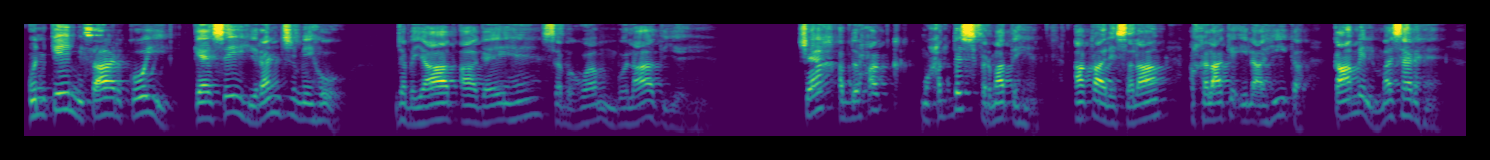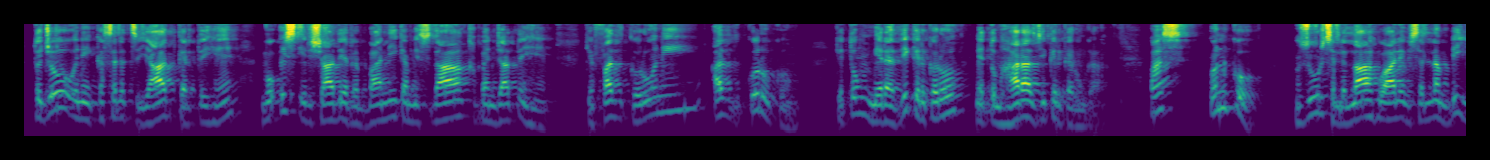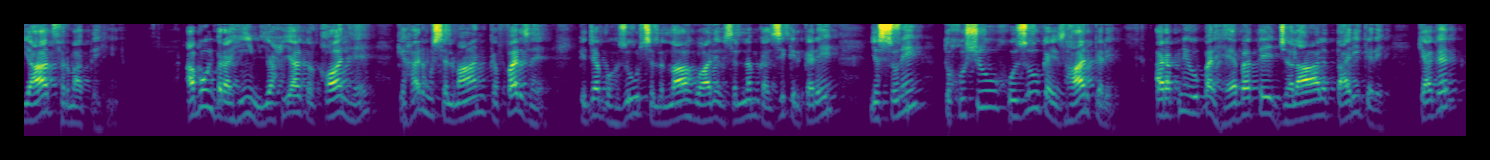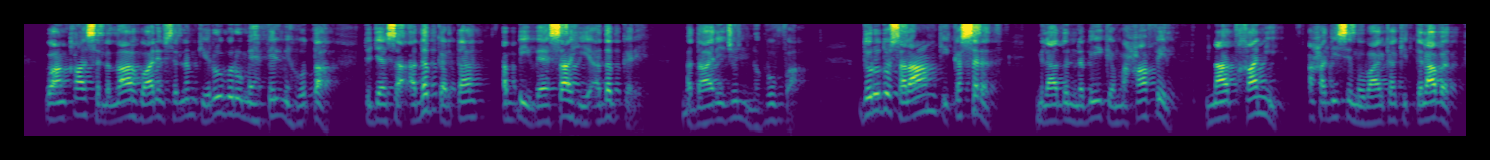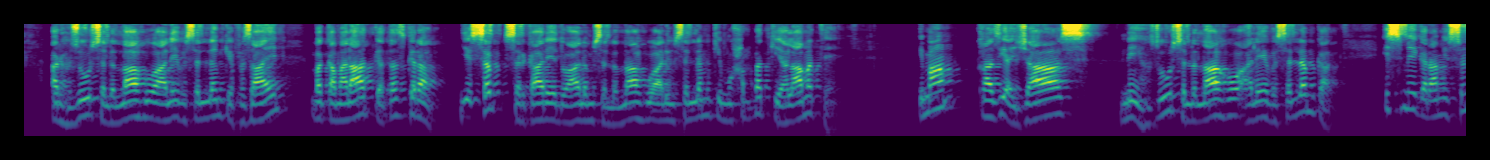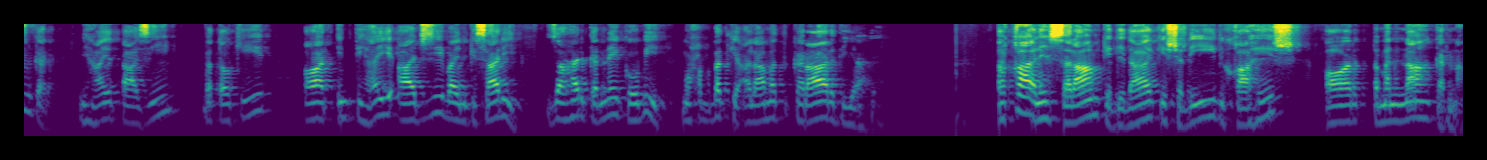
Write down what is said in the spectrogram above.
ان کے نثار کوئی کیسے ہی رنج میں ہو جب یاد آ گئے ہیں، سب غم بلا دیے ہیں۔ شیخ عبدالحق محدث فرماتے ہیں، آقا علیہ السلام اخلاق الہی کا کامل مظہر ہیں۔ تو جو انہیں کثرت سے یاد کرتے ہیں، وہ اس ارشاد ربانی کا مصداق بن جاتے ہیں کہ فض قرونی اد کہ تم میرا ذکر کرو، میں تمہارا ذکر کروں گا۔ بس ان کو حضور صلی اللہ علیہ وسلم بھی یاد فرماتے ہیں۔ ابو ابراہیم یحییٰ کا قول ہے کہ ہر مسلمان کا فرض ہے کہ جب حضور صلی اللہ علیہ وسلم کا ذکر کرے یا سنے تو خوشو خضو کا اظہار کرے اور اپنے اوپر حیبت جلال، طاری کرے کہ اگر وہ آنقا صلی اللہ علیہ وسلم کے روبرو محفل میں ہوتا تو جیسا ادب کرتا اب بھی ویسا ہی ادب کرے۔ مدارج النبوہ۔ درود و سلام کی کثرت، میلاد النبی کے محافل، نعت خانی احادیث مبارکہ کی تلاوت اور حضور صلی اللہ علیہ وسلم کے فضائل و کمالات کا تذکرہ یہ سب سرکار دو عالم صلی اللہ علیہ وسلم کی محبت کی علامت ہے۔ امام قاضی اجاز نے حضور صلی اللہ علیہ وسلم کا اس میں گرامی سن کر نہایت تعظیم و توقیر اور انتہائی عاجزی و انکساری ظاہر کرنے کو بھی محبت کی علامت قرار دیا ہے۔ اقا علیہ السلام کے دیدار کی شدید خواہش اور تمنا کرنا۔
